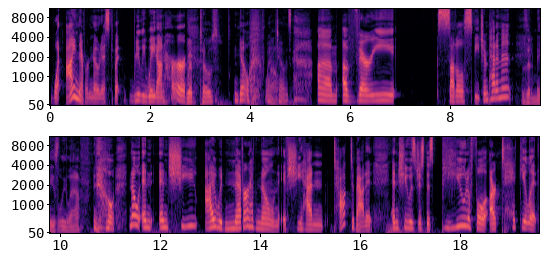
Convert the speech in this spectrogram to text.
what I never noticed but really weighed on her. Web toes. No, web toes. Um a very subtle speech impediment. Is it a nasally laugh? No, no, and and she, I would never have known if she hadn't talked about it. And she was just this beautiful, articulate,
